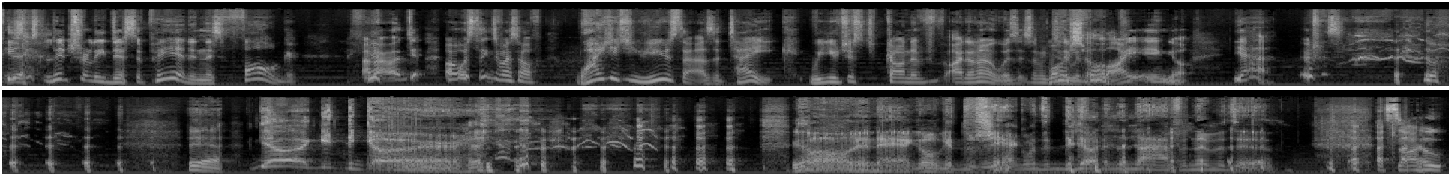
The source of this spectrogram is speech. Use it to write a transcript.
He's Yeah. just literally disappeared in this fog. And I, I always think to myself, why did you use that as a take? Were you just kind of, I don't know, was it something More to do with smoke. the lighting? Or Yeah. Yeah. Go get the car. go on in there. Go get the shack with the gun and the knife and everything. so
